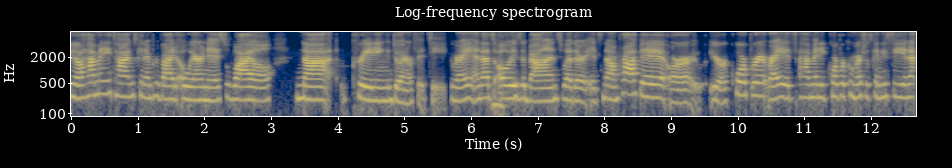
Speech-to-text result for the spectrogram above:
you know, how many times can I provide awareness while not creating donor fatigue, right? And that's mm-hmm. always a balance, whether it's nonprofit or you're a corporate, right? It's how many corporate commercials can you see in an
